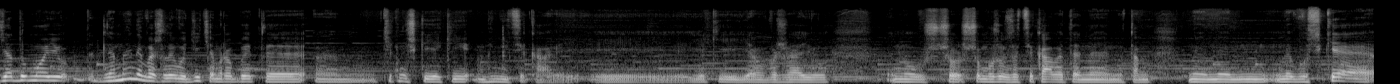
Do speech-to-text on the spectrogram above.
я думаю, для мене важливо дітям робити ем, ті книжки, які мені цікаві, і які я вважаю, ну, що, що можу зацікавити не, не, там, не, не, не вузьке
